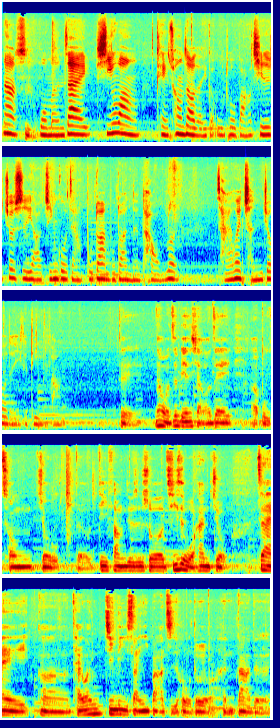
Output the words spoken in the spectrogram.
那我们在希望可以创造的一个乌托邦，其实就是要经过这样不断不断的讨论，才会成就的一个地方。对。那我这边想要再啊补充就的地方，就是说，其实我和九在呃台湾经历三一八之后，都有很大的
